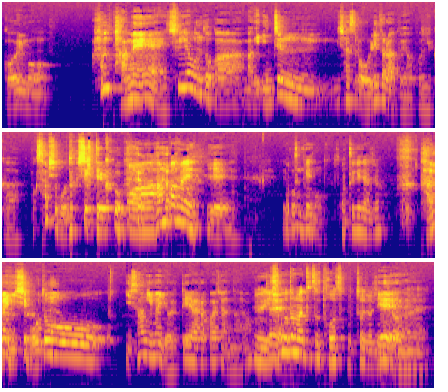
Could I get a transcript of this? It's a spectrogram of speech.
거의 뭐 한밤에 실내 온도가 막 인증샷으로 올리더라고요. 보니까 막 35도씩 되고 와, 한밤에 예. 어떻게, 뭐 어떻게 자죠? 밤에 25도 이상이면 열대야라고 하지 않나요? 예, 근데 25도만 돼도 더워서 못 자죠, 진짜. 예.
